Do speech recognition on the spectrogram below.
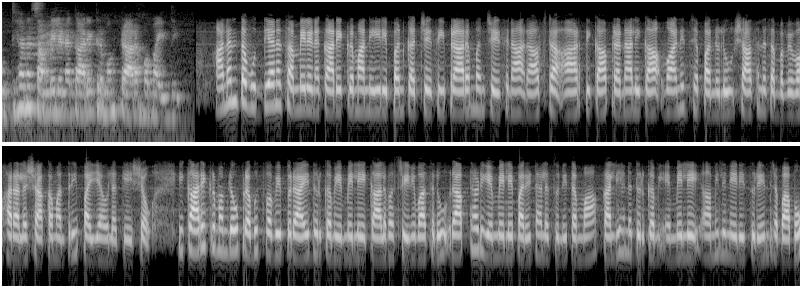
ఉద్యాన సమ్మేళన కార్యక్రమం ప్రారంభమైంది. అనంత ఉద్యాన సమ్మేళన కార్యక్రమాన్ని రిబ్బన్ కట్ చేసి ప్రారంభం చేసిన రాష్ట్ర ఆర్థిక ప్రణాళిక వాణిజ్య పన్నులు శాసనసభ వ్యవహారాల శాఖ మంత్రి పయ్యావుల కేశవ్ ఈ కార్యక్రమంలో ప్రభుత్వ విప్ రాయదుర్గం ఎమ్మెల్యే కాలువ శ్రీనివాసులు రాప్తాడు ఎమ్మెల్యే పరిటాల సునీతమ్మ కళ్యాణదుర్గం ఎమ్మెల్యే అమిలినేని సురేంద్రబాబు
